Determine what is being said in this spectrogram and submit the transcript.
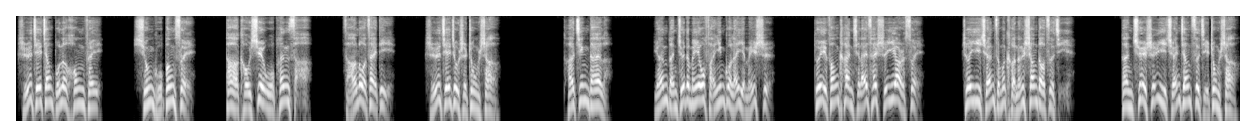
直接将不乐轰飞，胸骨崩碎，大口血雾喷洒，砸落在地，直接就是重伤。他惊呆了，原本觉得没有反应过来也没事，对方看起来才十一二岁，这一拳怎么可能伤到自己？但确实一拳将自己重伤，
